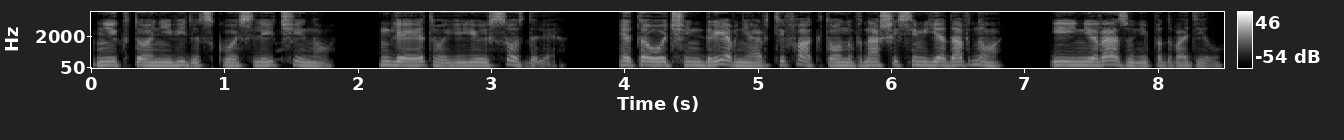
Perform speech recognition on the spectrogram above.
Никто не видит сквозь личину. Для этого ее и создали. Это очень древний артефакт, он в нашей семье давно и ни разу не подводил.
